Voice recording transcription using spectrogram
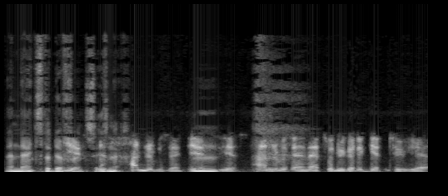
and that's the difference, yes, isn't it? Hundred percent. Yes, yes, hundred percent. That's what we've got to get to. Yeah.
